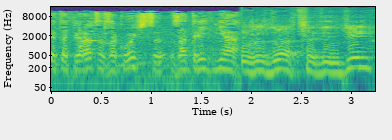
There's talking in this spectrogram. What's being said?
эта операция закончится за три дня. Уже 21 день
